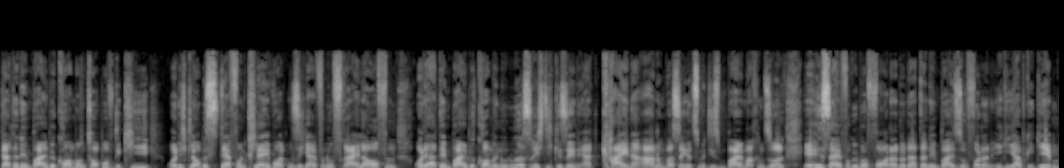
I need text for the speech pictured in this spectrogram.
da hat er den Ball bekommen on top of the key und ich glaube, Steph und Clay wollten sich einfach nur freilaufen und er hat den Ball bekommen und du hast richtig gesehen, er hat keine Ahnung, was er jetzt mit diesem Ball machen soll. Er ist einfach überfordert und hat dann den Ball sofort an Iggy abgegeben.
